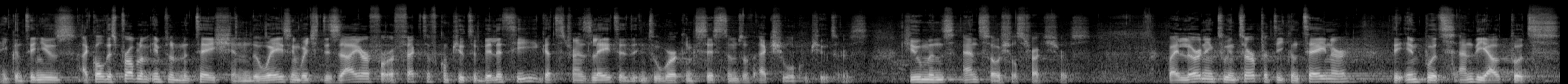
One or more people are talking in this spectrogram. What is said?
He continues, I call this problem implementation, the ways in which desire for effective computability gets translated into working systems of actual computers, humans and social structures. By learning to interpret the container, the inputs and the outputs,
